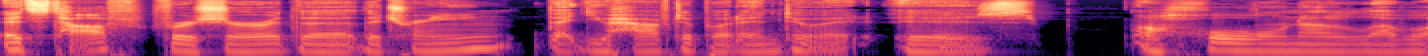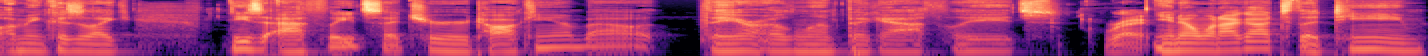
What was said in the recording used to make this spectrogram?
it's tough for sure. The the training that you have to put into it is a whole nother level. I mean, because like these athletes that you're talking about, they are Olympic athletes. Right. You know, when I got to the team,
